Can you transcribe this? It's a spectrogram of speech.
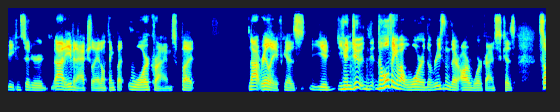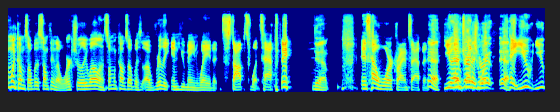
be considered not even actually, I don't think, but war crimes, but not really because you you do the whole thing about war. The reason there are war crimes is because someone comes up with something that works really well, and someone comes up with a really inhumane way that stops what's happening. yeah, is how war crimes happen. yeah. You have Turns out a trench war- great- yeah. hey you you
